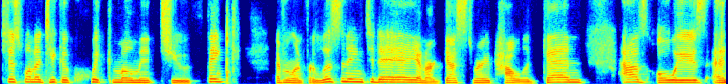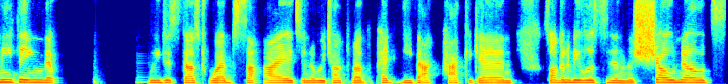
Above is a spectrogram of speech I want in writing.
Just want to take a quick moment to thank everyone for listening today and our guest, Mary Powell, again. As always, anything that we discussed websites and we talked about the Pet Evac Pak again. It's all going to be listed in the show notes.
